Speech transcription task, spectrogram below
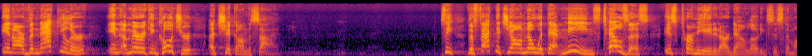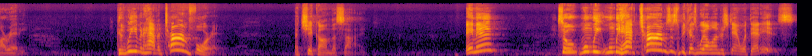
in our vernacular in American culture a chick on the side. See, the fact that y'all know what that means tells us it's permeated our downloading system already. Because we even have a term for it a chick on the side. Amen? So when we when we have terms, it's because we all understand what that is.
